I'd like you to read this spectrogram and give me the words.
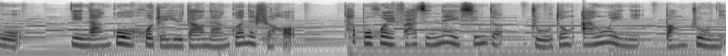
五，你难过或者遇到难关的时候，他不会发自内心的。主动安慰你，帮助你。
